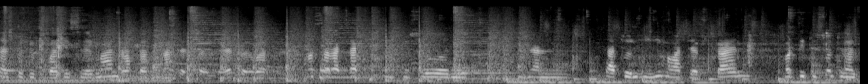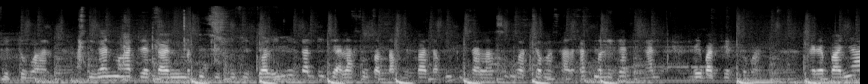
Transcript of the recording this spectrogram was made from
Sleman rasa senang dan bangga bahwa masyarakat di dusun dengan Sadun ini mengadakan merti dusun dengan virtual. Dengan mengadakan merti dusun virtual ini kan tidak langsung tatap muka, tapi bisa langsung warga masyarakat melihat dengan lewat virtual. Harapannya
